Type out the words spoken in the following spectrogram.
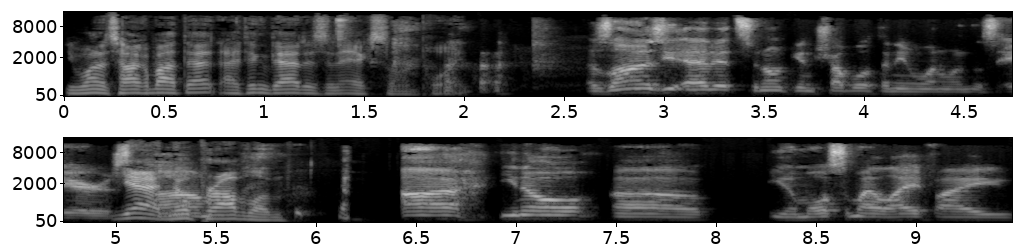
You want to talk about that? I think that is an excellent point. as long as you edit, so don't get in trouble with anyone when this airs. Yeah, no um, problem. uh, you know, uh, you know, most of my life, I,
